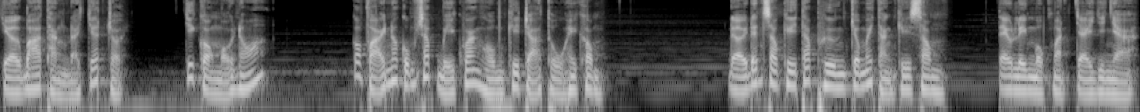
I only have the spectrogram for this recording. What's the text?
Giờ ba thằng đã chết rồi. Chỉ còn mỗi nó Có phải nó cũng sắp bị quan hồn khi trả thù hay không? Đợi đến sau khi thắp hương cho mấy thằng kia xong Tèo liền một mạch chạy về nhà.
